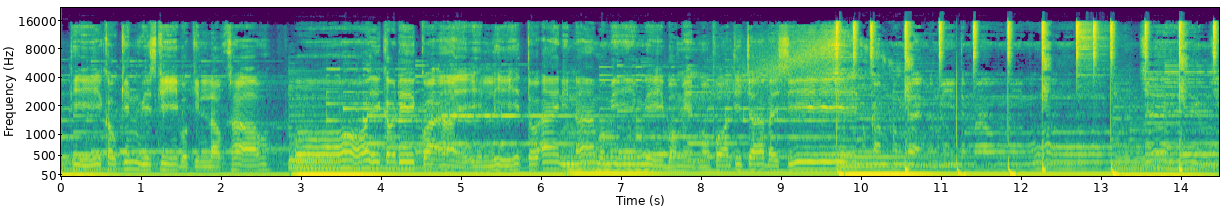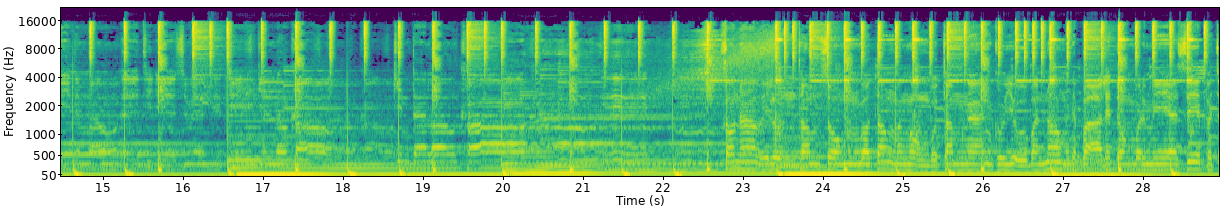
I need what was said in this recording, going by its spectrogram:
ษฐีเขากินวิสกี้บ่กินเหล้าขาว โอ้ยเขาดีกว่าไอ้อิลีตัวไอ้นี่นะบ่มีมีบ่แม่นหมอพรที่จะใบสีกำลงแดง เขาหน้าวัยรุ่นทำทรงบ่ต้องมางงกูทำงานกูอยู่บ้านนอกมีแต่ป่าและดงบ่ได้มีอาชีพประจ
